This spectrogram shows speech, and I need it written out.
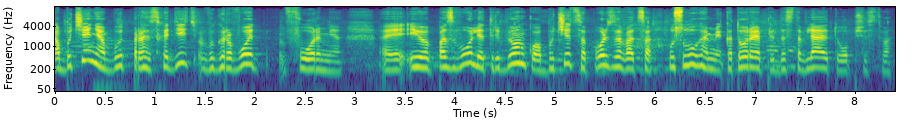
Обучение будет происходить в игровой форме э, и позволит ребенку обучиться пользоваться услугами, которые предоставляет общество.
